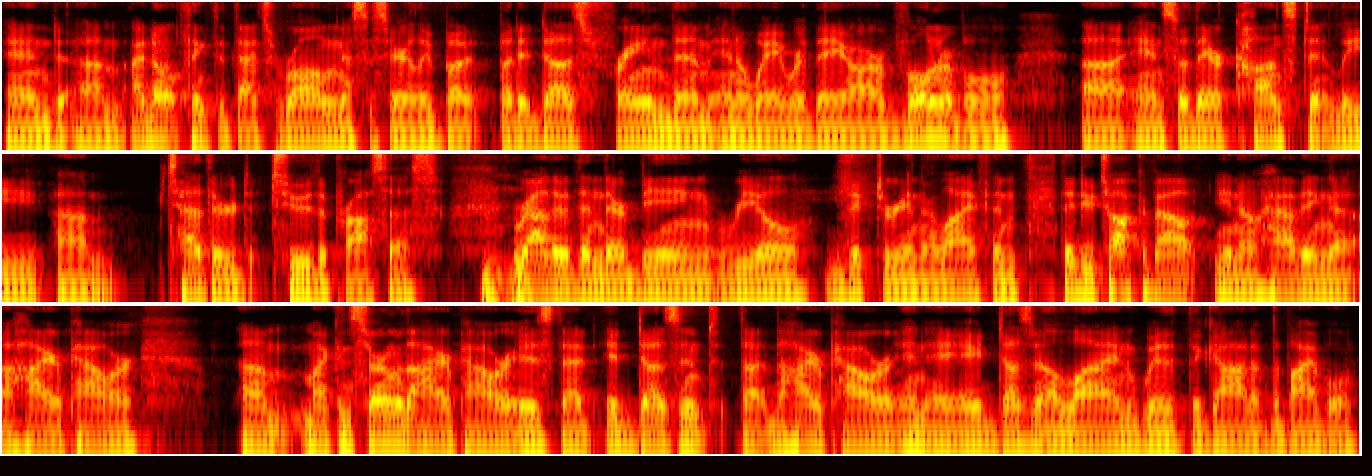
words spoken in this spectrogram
and um, I don't think that that's wrong necessarily, but but it does frame them in a way where they are vulnerable, uh, and so they're constantly um, tethered to the process rather than there being real victory in their life. And they do talk about, you know, having a, a higher power. Um, my concern with the higher power is that it doesn't, the, the higher power in AA doesn't align with the God of the Bible,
